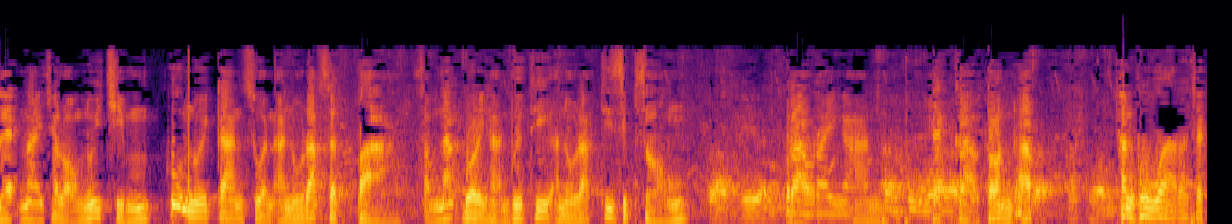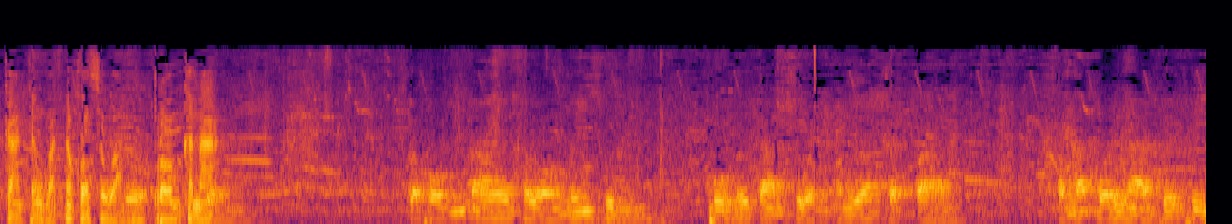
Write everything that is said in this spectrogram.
และนายฉลองนุ้ยฉิม ผู้อำนวยการส่วนอนุรักษ์สัตว์ป่าสำนักบริหารพื้นที่อนุรักษ์ที่กราบเรียน12 กล่าวรายงานและกล่าวต้อนรับ ท่านผู้ว่าราชการจังหวัดนครสวรรค์พร้อมคณะกระผมนายฉลองนุ้ยฉุน ผู้อำนวยการส่วนอนุรักษ์สัตว์ป่าสำนักบริหารพื้นที่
